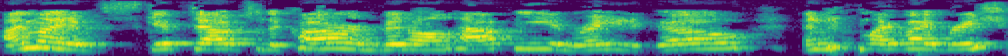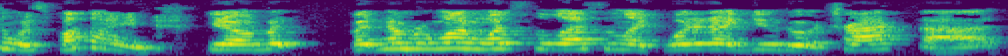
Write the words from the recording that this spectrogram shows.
I might have skipped out to the car and been all happy and ready to go and my vibration was fine, you know, but, but number one, what's the lesson? Like, what did I do to attract that?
